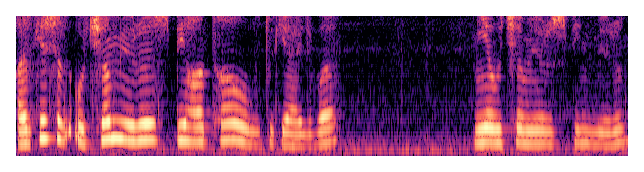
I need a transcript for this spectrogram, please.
Arkadaşlar uçamıyoruz. Bir hata oldu galiba. Niye uçamıyoruz bilmiyorum.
